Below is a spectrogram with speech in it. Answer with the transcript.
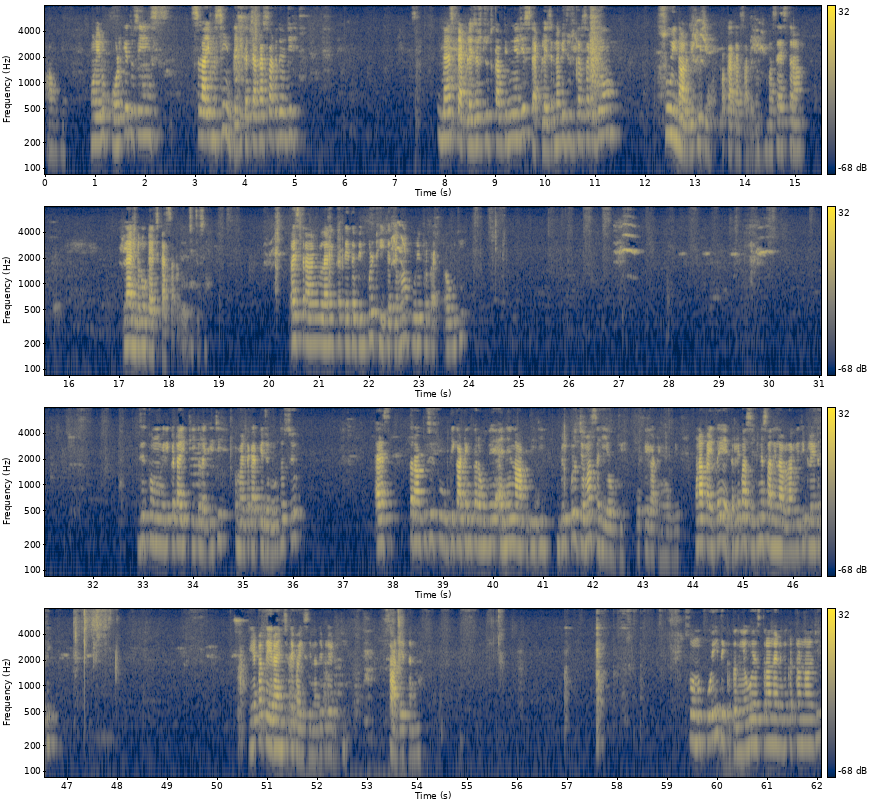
ਆਓ ਹੁਣ ਇਹਨੂੰ ਖੋਲ ਕੇ ਤੁਸੀਂ ਸਿਲਾਈ ਮਸ਼ੀਨ ਤੇ ਵੀ ਕੱਚਾ ਕਰ ਸਕਦੇ ਹੋ ਜੀ। ਮੈਂ ਸਟੈਪਲਾਈਜ਼ਰ ਯੂਜ਼ ਕਰਦੀ ਹੁੰਦੀ ਹਾਂ ਜੀ ਸਟੈਪਲਾਈਜ਼ਰ ਨਾਲ ਵੀ ਯੂਜ਼ ਕਰ ਸਕਦੇ ਹੋ। ਸੂਈ ਨਾਲ ਵੀ ਤੁਸੀਂ ਪੱਕਾ ਕਰ ਸਕਦੇ ਹੋ। ਬਸ ਇਸ ਤਰ੍ਹਾਂ ਲਾਈਨਿੰਗ ਨੂੰ ਅਟੈਚ ਕਰ ਸਕਦੇ ਹੋ ਜੀ ਤੁਸੀਂ। ਇਸ ਤਰ੍ਹਾਂ ਲਾਈਨਿੰਗ ਕੱਟੇ ਤਾਂ ਬਿਲਕੁਲ ਠੀਕ ਹੈ ਜਮਾ, ਪੂਰੀ ਪਰਫੈਕਟ ਆਊ ਜੀ। ਜੇ ਤੁਹਾਨੂੰ ਮੇਰੀ ਕਟਾਈ ਠੀਕ ਲੱਗੀ ਜੀ ਕਮੈਂਟ ਕਰਕੇ ਜ਼ਰੂਰ ਦੱਸਿਓ। ਇਸ ਤਰ੍ਹਾਂ ਤੁਸੀਂ ਸੂਟ ਦੀ ਕਟਿੰਗ ਕਰੋਗੇ ਐਨੇ ਨਾਪ ਦੀ ਜੀ, ਬਿਲਕੁਲ ਜਮਾ ਸਹੀ ਆਊਗੀ ਓਕੇ ਕਟਿੰਗ ਹੋਊਗੀ। ਹੁਣ ਆਪਾਂ ਇੱਦਾਂ ਹੀ ਇਧਰਲੇ ਪਾਸੇ ਵੀ ਨਿਸ਼ਾਨੀ ਲਾ ਲਾਂਗੇ ਜੀ ਪਲੇਟ ਦੀ। ਇਹ ਆਪਾਂ 13 ਇੰਚ ਤੇ ਪਾਈ ਸੀ ਇਹਨਾਂ ਦੀ ਪਲੇਟ ਦੀ ਸਾਢੇ ਤਿੰਨ। ਤੁਹਾਨੂੰ ਕੋਈ ਦਿੱਕਤ ਨਹੀਂ ਆਊ ਇਸ ਤਰ੍ਹਾਂ ਲਾਈਨਿੰਗ ਕੱਟਣ ਨਾਲ ਜੀ।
